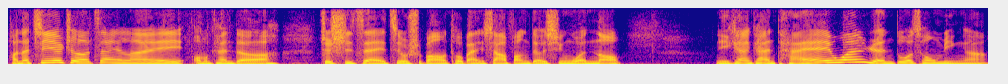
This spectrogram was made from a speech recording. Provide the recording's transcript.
好，那接着再来，我们看的这是在《自由时报》头版下方的新闻哦。你看看台湾人多聪明啊！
